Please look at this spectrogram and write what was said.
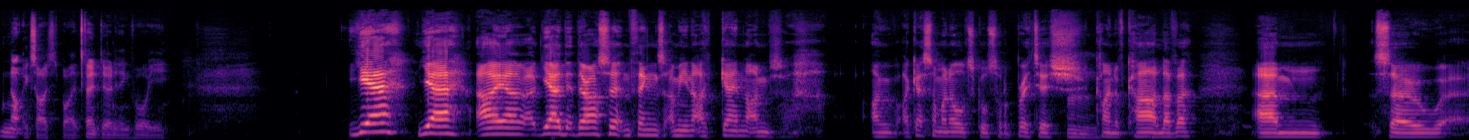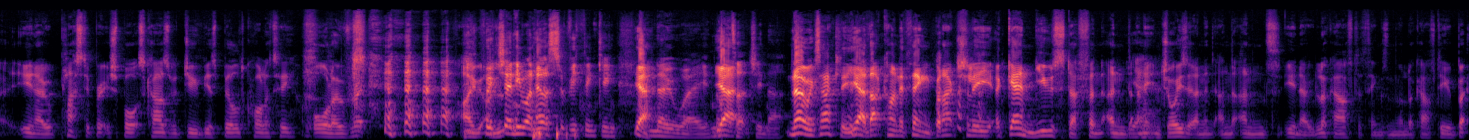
not excited by? Don't do anything for you. Yeah, yeah, I uh, yeah. th- There are certain things. I mean, again, I'm, I'm. I guess I'm an old school sort of British kind of car lover. Um, so uh, you know, plastic British sports cars with dubious build quality all over it. I, Which I- anyone else would be thinking, Yeah. no way, not yeah, touching that. No, exactly. Yeah, that kind of thing. But actually, again, use stuff and and, and it enjoys it and, and and you know look after things and they'll look after you. But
